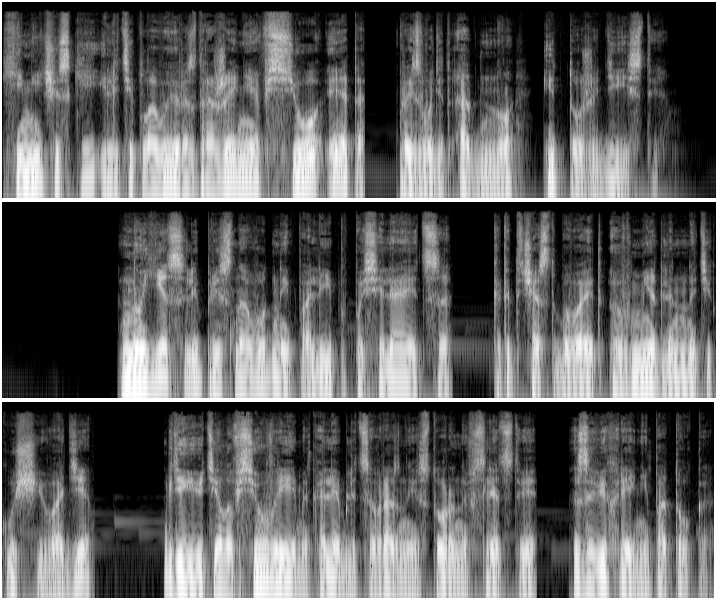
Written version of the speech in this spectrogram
химические или тепловые раздражения – все это производит одно и то же действие. Но если пресноводный полип поселяется, как это часто бывает, в медленно текущей воде, где ее тело все время колеблется в разные стороны вследствие завихрений потока,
